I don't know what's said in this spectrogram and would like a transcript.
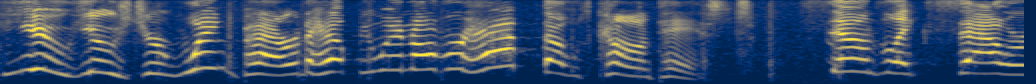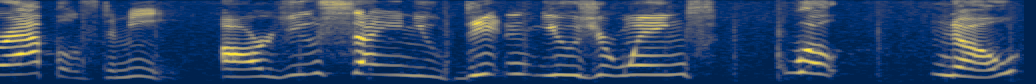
You used your wing power to help you win over half those contests. Sounds like sour apples to me. Are you saying you didn't use your wings? Well, no.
